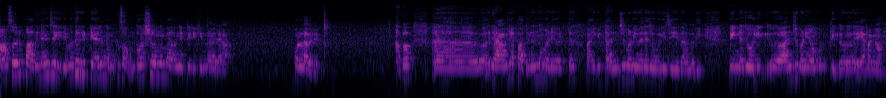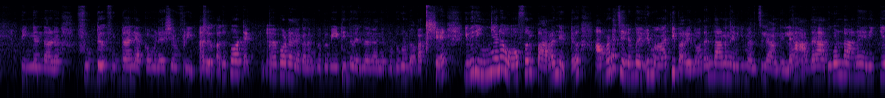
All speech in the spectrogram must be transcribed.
മാസം ഒരു പതിനഞ്ച് ഇരുപത് കിട്ടിയാലും നമുക്ക് സന്തോഷമെന്ന് പറഞ്ഞിട്ടിരിക്കുന്നവരാ ഉള്ളവർ അപ്പം രാവിലെ പതിനൊന്ന് മണി തൊട്ട് വൈകിട്ട് അഞ്ച് മണി വരെ ജോലി ചെയ്താൽ മതി. പിന്നെ ജോലി അഞ്ച് മണിയാകുമ്പോൾ ഇറങ്ങാം. പിന്നെന്താണ്? Food food and accommodation free അത് അത് പോട്ടെ. പോട്ടെ നോക്കാം നമുക്കിപ്പോൾ വീട്ടിൽ നിന്ന് വരുന്നവരാണ് ഫുഡ് കൊണ്ടുപോകാം പക്ഷേ ഇവരിങ്ങനെ ഓഫർ പറഞ്ഞിട്ട് അവിടെ ചെല്ലുമ്പോൾ ഇവർ മാറ്റി പറയുന്നു. അതെന്താണെന്ന് എനിക്ക് മനസ്സിലാവുന്നില്ല. അത് അതുകൊണ്ടാണ് എനിക്ക്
